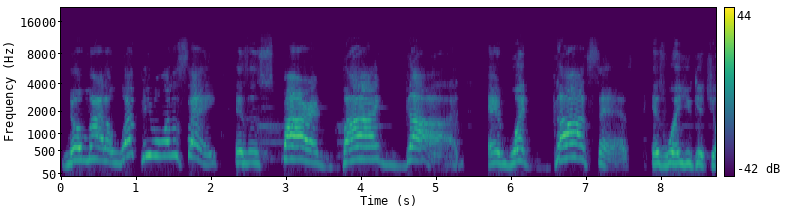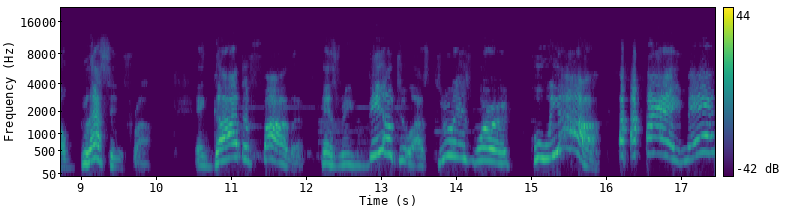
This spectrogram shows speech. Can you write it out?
no matter what people want to say, is inspired by God. And what God says is where you get your blessings from. And God the Father has revealed to us through his word who we are. man.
